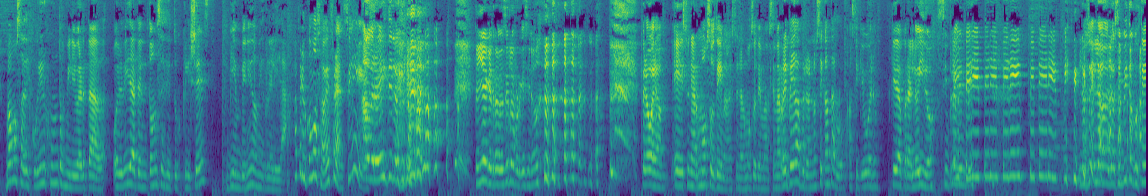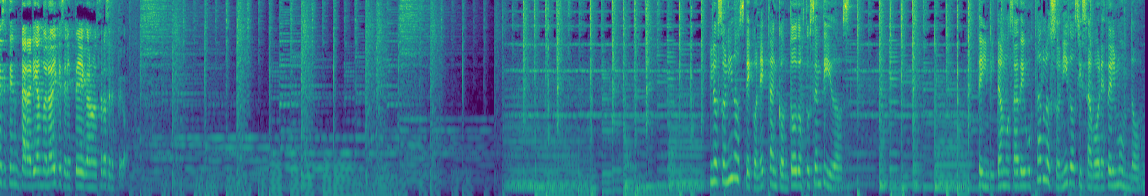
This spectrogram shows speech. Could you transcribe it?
Vamos a descubrir juntos mi libertad, olvídate entonces de tus clichés, bienvenido a mi realidad. Ah, pero ¿cómo sabes francés? Ah, pero viste lo que. Tenía que traducirlo porque si no. pero bueno, es un hermoso tema, es un hermoso tema. Se me repega, pero no sé cantarlo. Así que bueno, queda para el oído, simplemente. Los, lo- los invito a que ustedes estén tarareándolo y que se les pegue, a nosotros se les pegó. Los sonidos te conectan con todos tus sentidos. Te invitamos a degustar los sonidos y sabores del mundo.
